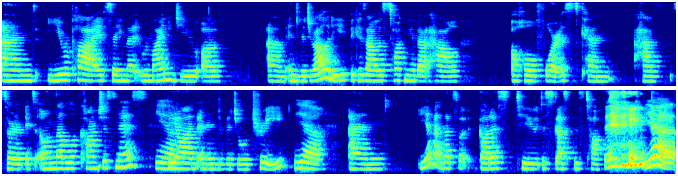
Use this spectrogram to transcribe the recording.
and you replied saying that it reminded you of um, individuality because I was talking about how a whole forest can have sort of its own level of consciousness Yeah. beyond an individual tree. Yeah. And yeah, that's what got us to discuss this topic. Yeah.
